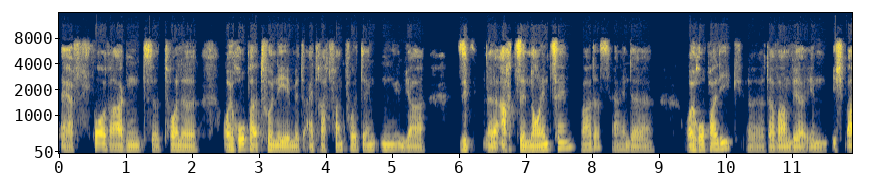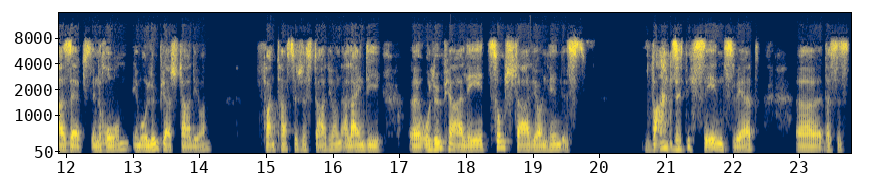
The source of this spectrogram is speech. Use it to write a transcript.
hervorragend äh, tolle Europatournee mit Eintracht Frankfurt denken im Jahr 18, 19 äh, war das, ja, in der Europa League. Äh, da waren wir in, ich war selbst in Rom im Olympiastadion. Fantastisches Stadion. Allein die äh, Olympiaallee zum Stadion hin ist wahnsinnig sehenswert. Äh, das ist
